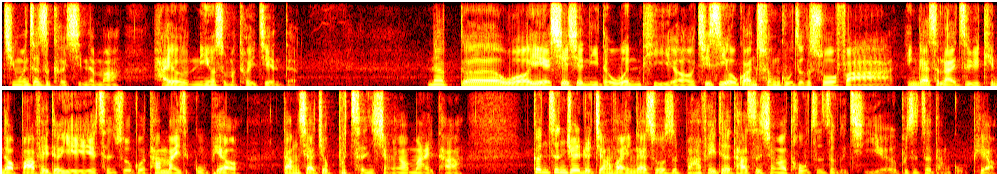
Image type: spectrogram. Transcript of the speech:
请问这是可行的吗？还有你有什么推荐的？那个我也谢谢你的问题哦。其实有关存股这个说法，应该是来自于听到巴菲特爷爷曾说过，他买股票当下就不曾想要卖它。更正确的讲法应该说是巴菲特他是想要投资这个企业，而不是这档股票。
